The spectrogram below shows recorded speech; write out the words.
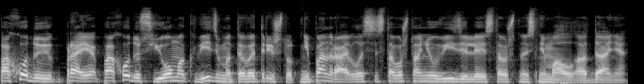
По ходу, по ходу съемок, видимо, ТВ-3 что-то не понравилось из того, что они увидели, из того, что снимал а, Даня.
